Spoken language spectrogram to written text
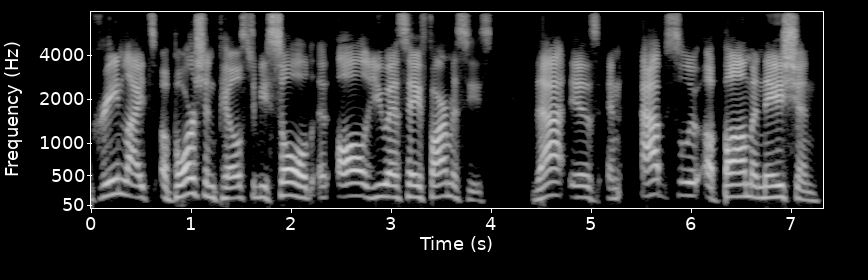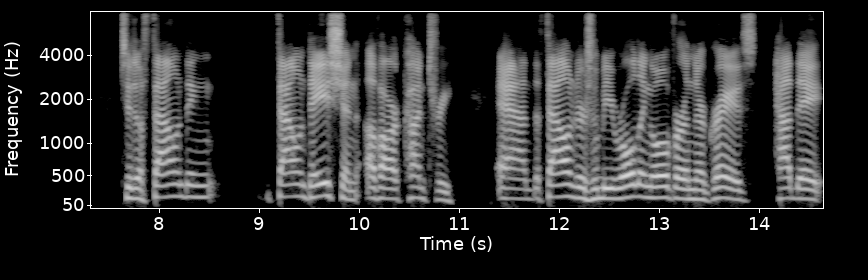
greenlights abortion pills to be sold at all USA pharmacies. That is an absolute abomination to the founding foundation of our country. And the founders would be rolling over in their graves had they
